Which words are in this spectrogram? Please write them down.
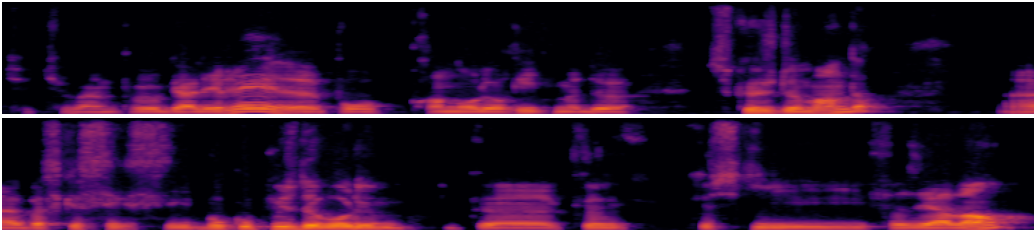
tu, tu vas un peu galérer pour prendre le rythme de ce que je demande. Euh, parce que c'est beaucoup plus de volume que, que, que ce qu'il faisait avant.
